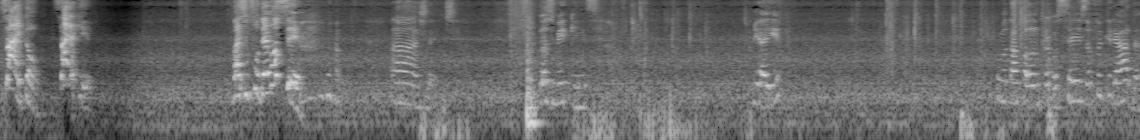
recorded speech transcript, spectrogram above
Sai, então! Sai daqui! Vai se fuder você! ah, gente. 2015. E aí? Como eu tava falando pra vocês, eu fui criada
